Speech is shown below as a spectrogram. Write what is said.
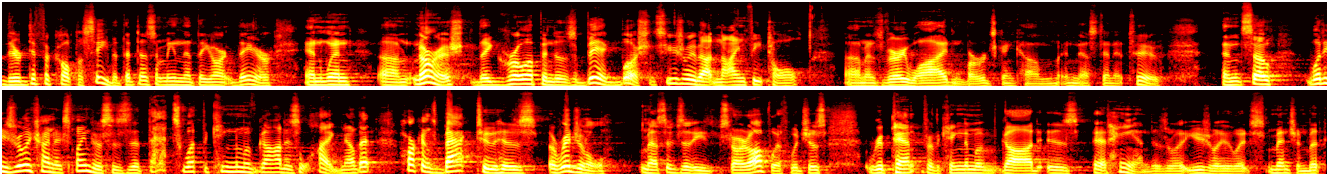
they're difficult to see, but that doesn't mean that they aren't there. And when um, nourished, they grow up into this big bush. It's usually about nine feet tall, um, and it's very wide, and birds can come and nest in it too. And so what he's really trying to explain to us is that that's what the kingdom of God is like. Now, that harkens back to his original message that he started off with, which is repent, for the kingdom of God is at hand, is what usually what's mentioned. But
